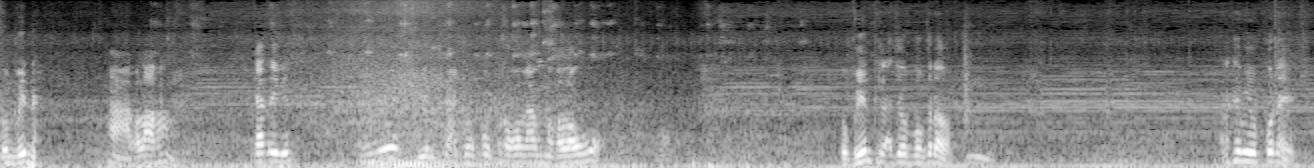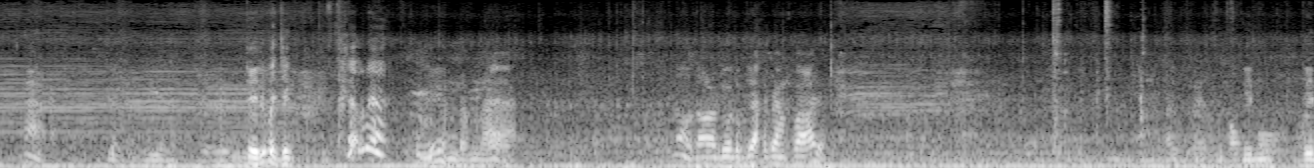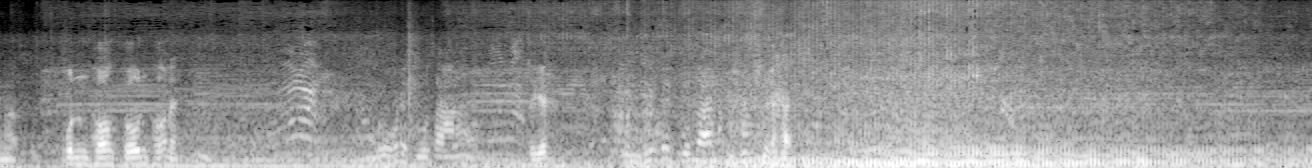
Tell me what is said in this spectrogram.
ត់អត់មួយណាអាធំហ្នឹងណាកូនវិនណាអាកន្លោះហ្នឹងកាត់អីវាអេវាមិនចាក់ចូលពុកដឡើង1គីឡូពវៀនធ្លាក់ចូលពងក្ដោហឹមអត់ឃើញមានពុនអីអាជិះលុបជិះធ្លាក់លមែននេះមិនដឹងដែរអាណោដល់យកទៅវះទៅវាំងស្វាយវិនវិនពុនផងកូនផងណា Bro udah perusahaan. Tuh ya. Chưa perusahaan.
